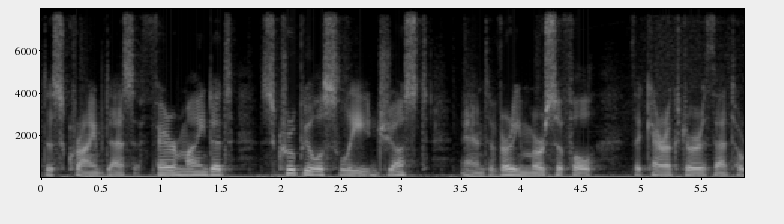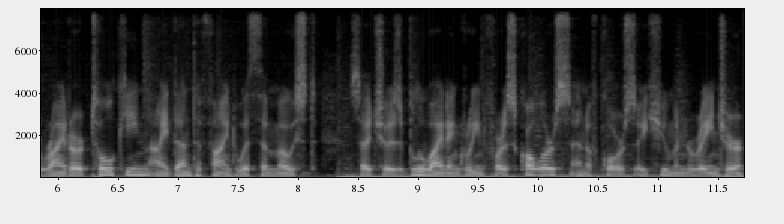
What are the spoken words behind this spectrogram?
described as fair-minded, scrupulously just, and very merciful, the character that writer Tolkien identified with the most, such as blue, white and green for his colors, and of course a human ranger.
